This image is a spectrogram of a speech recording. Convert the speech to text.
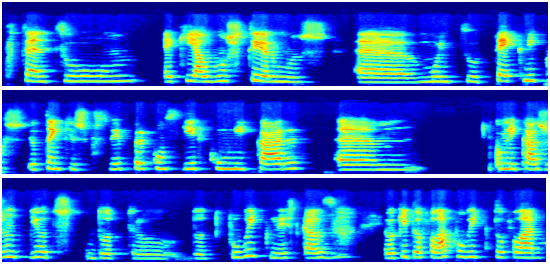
portanto, aqui alguns termos uh, muito técnicos eu tenho que os perceber para conseguir comunicar, um, comunicar junto de, outros, de, outro, de outro público, neste caso, eu aqui estou a falar público, estou a falar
